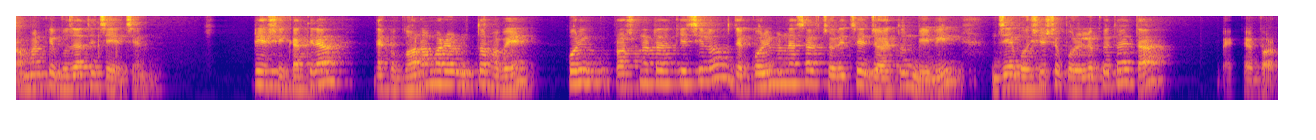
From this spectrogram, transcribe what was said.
রহমানকে বোঝাতে চেয়েছেন। প্রিয় শিক্ষার্থীরা, দেখো, ঘ নম্বরের উত্তর হবে করিম, প্রশ্নটা কি ছিল? যে করিমুন্নাসার চরিত্রে জয়তুন বিবির যে বৈশিষ্ট্য পরিলক্ষিত হয় তা ব্যাখ্যা করো।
